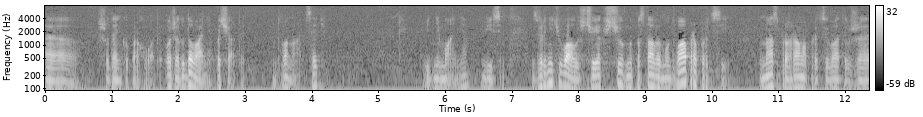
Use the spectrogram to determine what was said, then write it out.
е, швиденько порахувати. Отже, додавання почати 12. Віднімання 8. Зверніть увагу, що якщо ми поставимо два прапорці, у нас програма працювати вже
